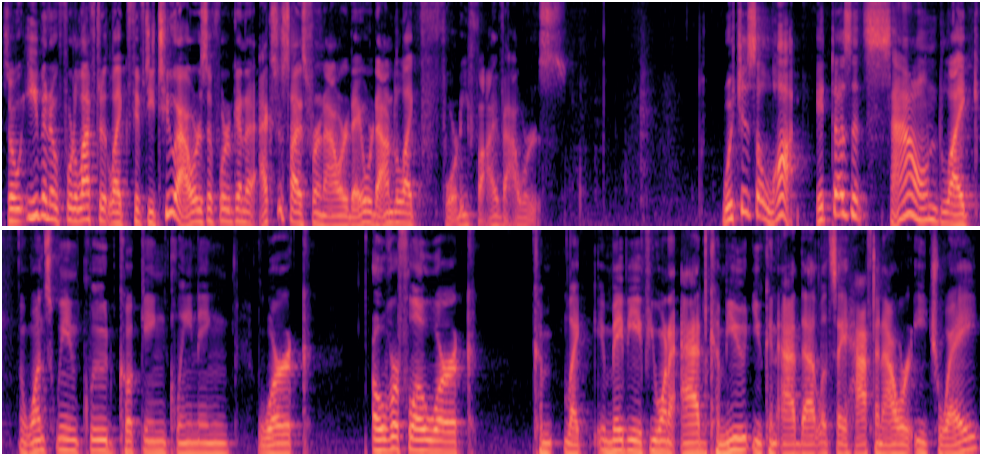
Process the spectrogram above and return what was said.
So even if we're left at like 52 hours, if we're going to exercise for an hour a day, we're down to like 45 hours. Which is a lot. It doesn't sound like once we include cooking, cleaning, work, overflow work, com- like maybe if you want to add commute, you can add that, let's say half an hour each way,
